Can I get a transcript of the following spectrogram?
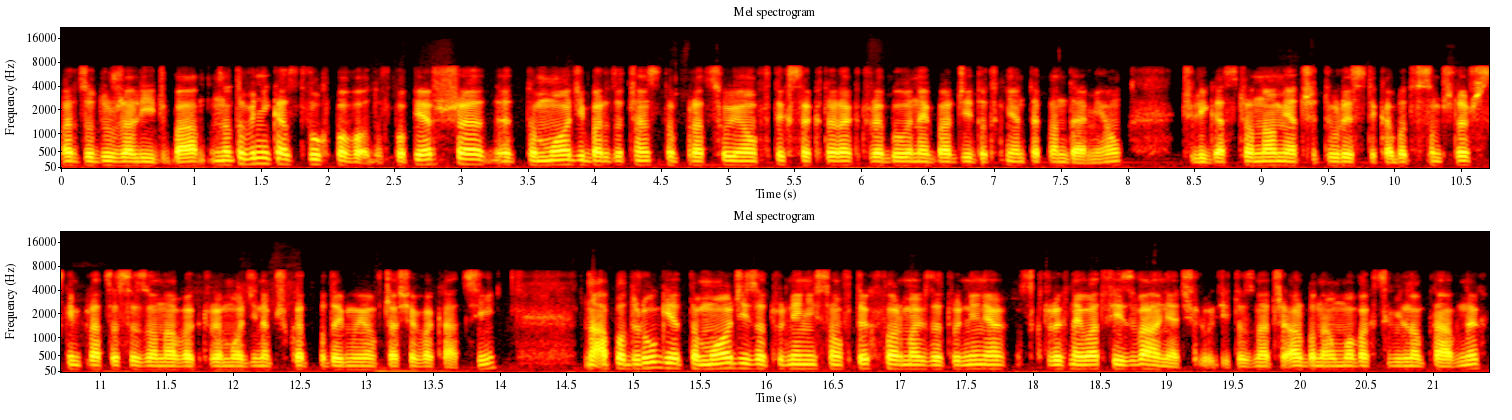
bardzo duża liczba, no to wynika z dwóch powodów. Po pierwsze, e, to młodzi bardzo często pracują w tych sektorach, które były najbardziej dotknięte pandemią, czyli gastronomia czy turystyka, bo to są przede wszystkim prace sezonowe, które młodzi na przykład podejmują w czasie wakacji. No a po drugie, to młodzi zatrudnieni są w tych formach zatrudnienia, z których najłatwiej zwalniać ludzi, to znaczy albo na umowach cywilnoprawnych,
